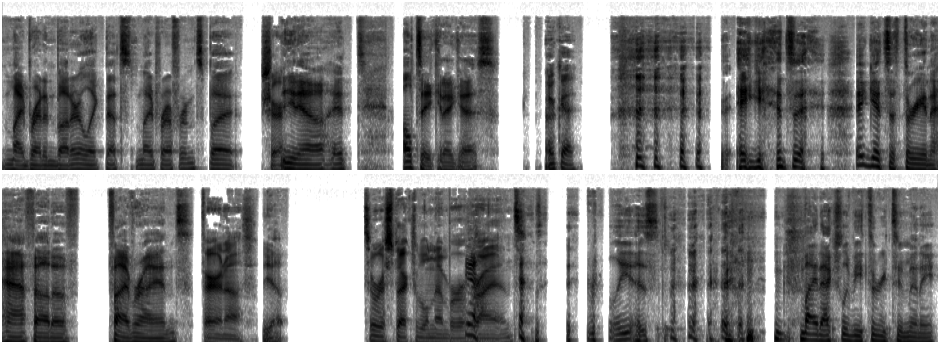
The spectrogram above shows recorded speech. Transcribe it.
my bread and butter. Like that's my preference, but Sure. you know, it. I'll take it. I guess Okay. it gets a it gets a three and a half out of five Ryans. Fair enough. Yeah, It's a respectable number of Yeah. Ryans. it really is. Might actually be three too many.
